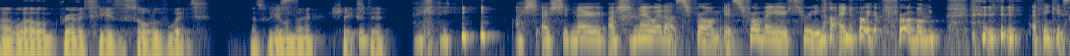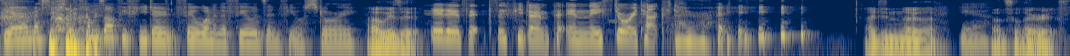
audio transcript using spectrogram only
Uh, well, brevity is the soul of wit, as we all know, Shakespeare. Okay. I, sh- I should know I should know where that's from. It's from AO3 that I know it from. I think it's the error message that comes up if you don't fill one of the fields in for your story. Oh, is it? It is, it's if you don't put in the story text. Oh right. I didn't know that. yeah. That's hilarious.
